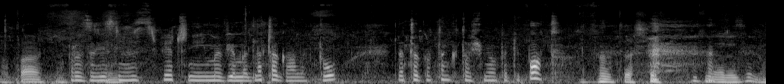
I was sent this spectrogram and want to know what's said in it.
No tak. W Brazylii jest niebezpiecznie i my wiemy dlaczego, ale tu, dlaczego ten ktoś miał taki pot? Też nie rozumiem.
